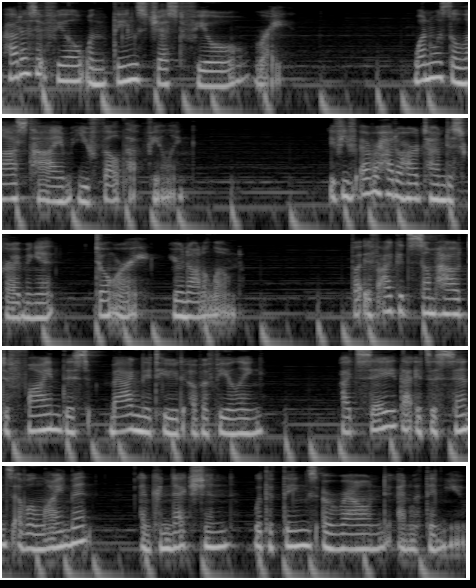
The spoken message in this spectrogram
How does it feel when things just feel right? When was the last time you felt that feeling? If you've ever had a hard time describing it, don't worry, you're not alone. But if I could somehow define this magnitude of a feeling, I'd say that it's a sense of alignment and connection with the things around and within you.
